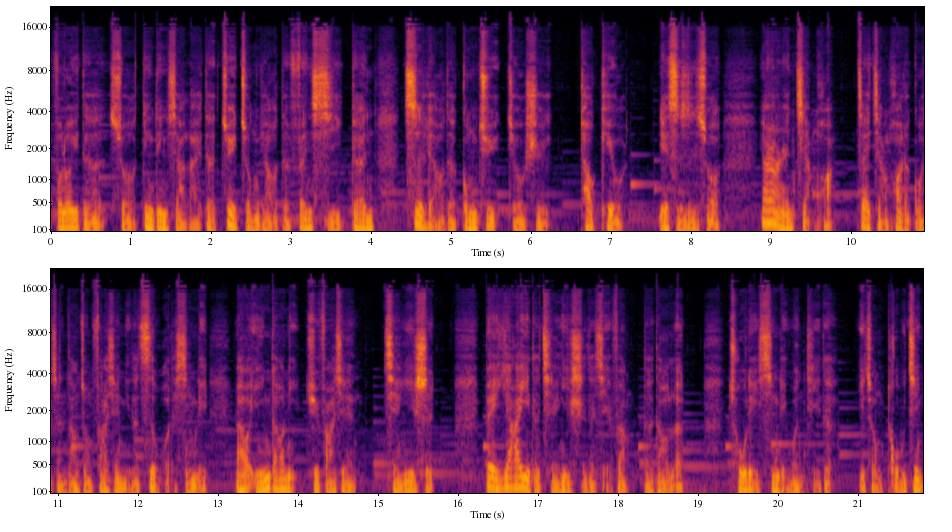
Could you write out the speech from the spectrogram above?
弗洛伊德所定定下来的最重要的分析跟治疗的工具就是 talk cure，意思是说要让人讲话，在讲话的过程当中发现你的自我的心理，然后引导你去发现潜意识被压抑的潜意识的解放，得到了。处理心理问题的一种途径，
